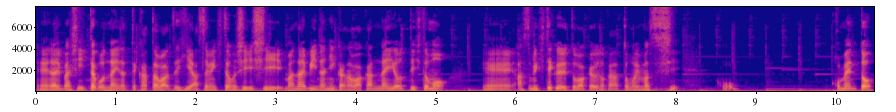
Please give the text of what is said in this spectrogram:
えー、ライブ配信行ったことないなって方はぜひ遊びに来てほしいし、学び何かなわかんないよって人も、えー、遊びに来てくれるとわかるのかなと思いますし、こう、コメント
